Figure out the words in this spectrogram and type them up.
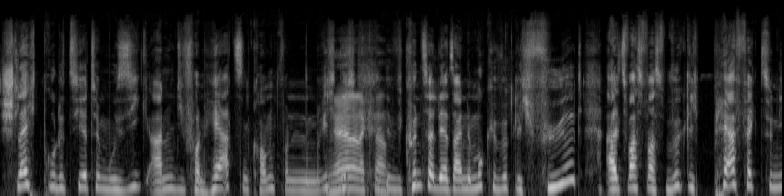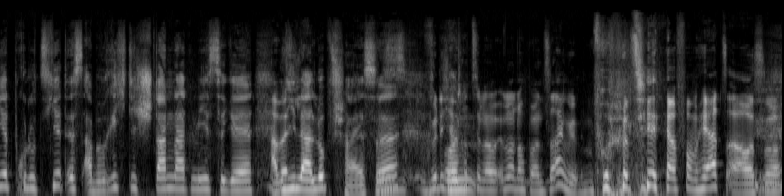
schlecht produzierte Musik an, die von Herzen kommt, von einem richtig Ja. Künstler, der seine Mucke wirklich fühlt, als was, was wirklich perfektioniert produziert ist, aber richtig standardmäßige Aber lila Lupfscheiße. das würde ich ja Und- trotzdem aber immer noch bei uns sagen. Wir produzieren ja vom Herz aus. So.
